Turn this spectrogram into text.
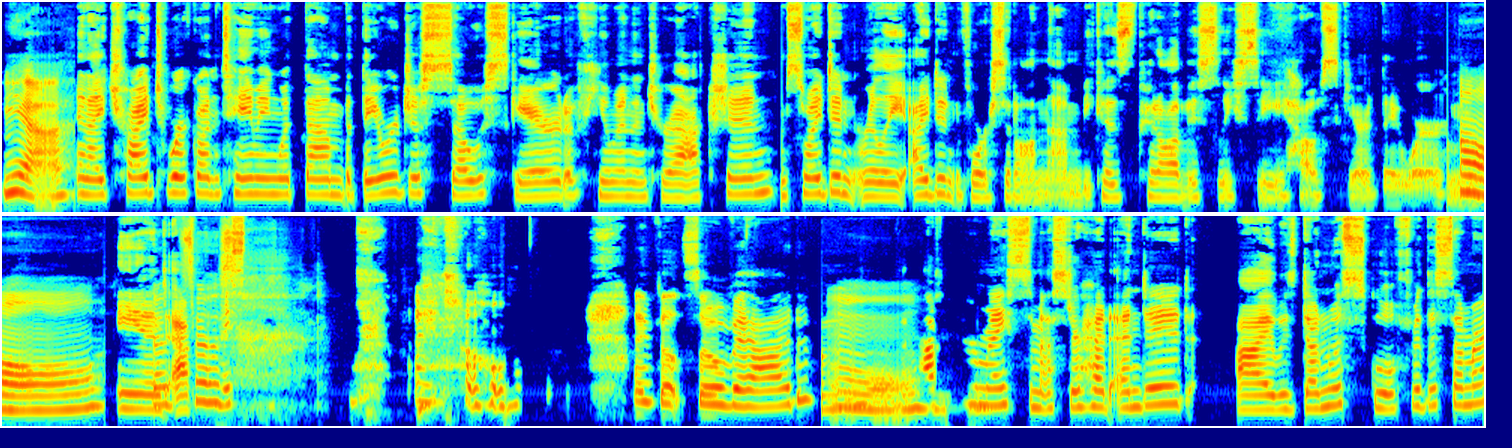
Yeah. And I tried to work on taming with them, but they were just so scared of human interaction. So I didn't really I didn't force it on them because I could obviously see how scared they were. Oh. And after so I, I know. I felt so bad. Um, after my semester had ended, I was done with school for the summer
